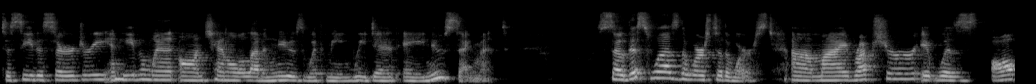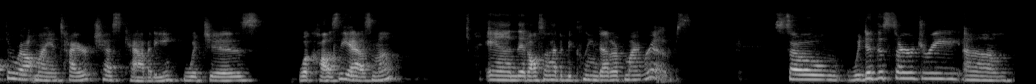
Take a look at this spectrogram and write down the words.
to see the surgery, and he even went on Channel 11 News with me. We did a news segment. So this was the worst of the worst. Um, my rupture, it was all throughout my entire chest cavity, which is what caused the asthma. And it also had to be cleaned out of my ribs. So we did the surgery. Um,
